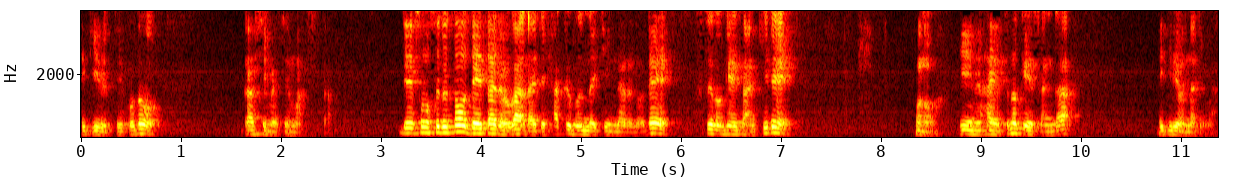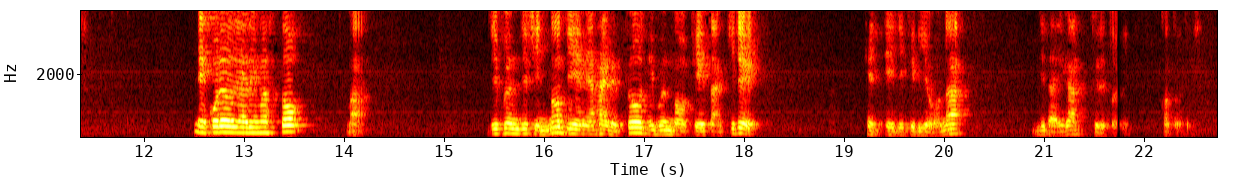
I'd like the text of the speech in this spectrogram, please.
できるということが示せました。で、そうするとデータ量が大体100分の1になるので、普通の計算機で、この DNA 配列の計算ができるようになります。で、これをやりますと、まあ、自分自身の DNA 配列を自分の計算機で決定できるような時代が来るということです。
